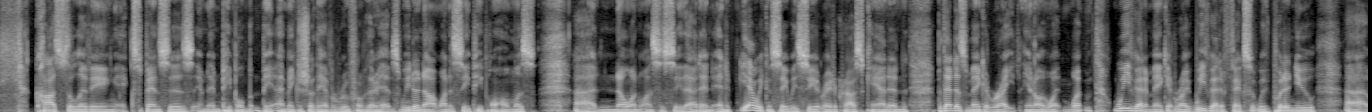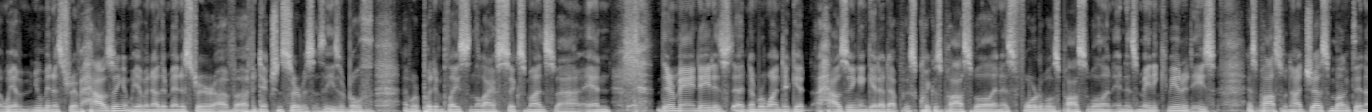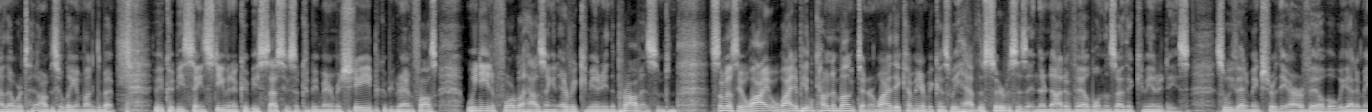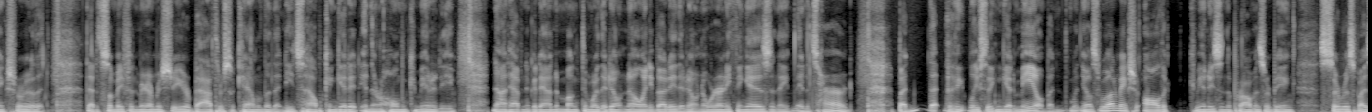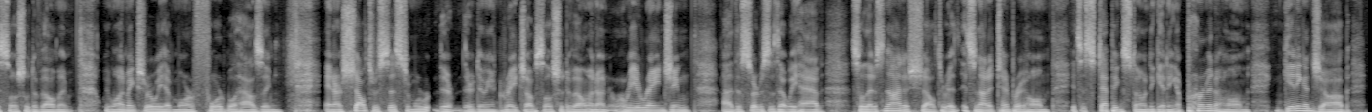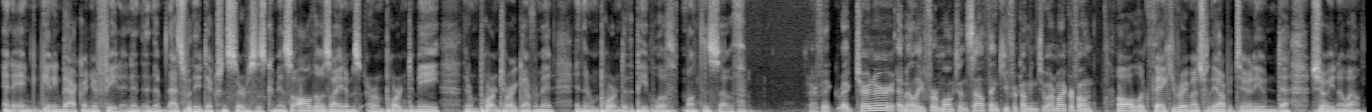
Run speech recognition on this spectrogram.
cost of living expenses and then people be, making sure they have a roof over their heads. We do not want to see people homeless. Uh, no one wants to see that. And and yeah we can say we see it right across canada but that doesn't make it right. You know what what we've got to make it right. We've got to fix it. We've put a new uh, we have a new minister of housing, and we have another minister Of, of Addiction Services. These are both uh, were put in place in the last six months, uh, and their mandate is uh, number one to get housing and get it up as quick as possible and as affordable as possible, and in as many communities as possible, not just Moncton. Although we're t- obviously living in Moncton, but it could be St. Stephen, it could be Sussex, it could be Mary Miramichi, it could be Grand Falls. We need affordable housing in every community in the province. And some will say, why? Why do people come to Moncton, or why do they come here? Because we have the services, and they're not available in those other communities. So we've got to make sure they are available. We got to make sure that that somebody from Miramichi or Bathurst or Campbellton that needs help can get it in their home community, not having to go down to Moncton where they don't know anybody, they don't know where anything is, and they and it's hard. But that, at least they can get a meal. But you know, so we want to make sure all the communities in the province are being serviced by social development. We want to make sure we have more affordable housing. And our shelter system, they're, they're doing a great job, social development, on rearranging uh, the services that we have so that it's not a shelter, it, it's not a temporary home, it's a stepping stone to getting a permanent home, getting a job, and, and getting back on your feet. And, and the, that's where the addiction services come in. So all those items are important to me, they're important to our government, and they're important to the people of Moncton South. Perfect. Greg Turner, MLA for Moncton South, thank you for coming to our microphone. Oh, look, thank you very much for the opportunity and uh, show you Noel.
